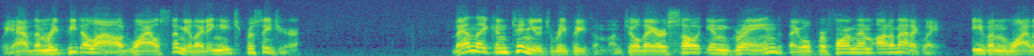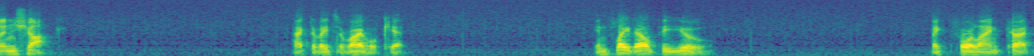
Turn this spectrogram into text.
We have them repeat aloud while simulating each procedure. Then they continue to repeat them until they are so ingrained they will perform them automatically, even while in shock. Activate survival kit. Inflate LPU. Make four-line cut.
